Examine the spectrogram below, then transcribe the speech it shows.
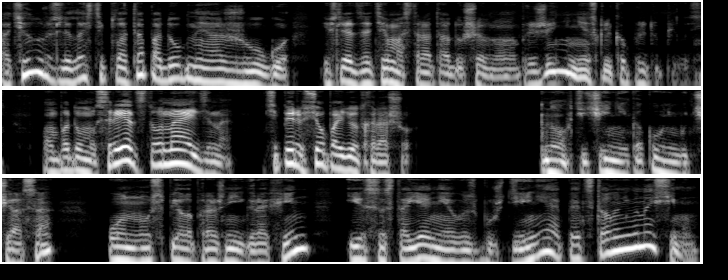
По телу разлилась теплота, подобная ожогу, и вслед за тем острота душевного напряжения несколько притупилась. Он подумал, средство найдено, теперь все пойдет хорошо. Но в течение какого-нибудь часа он успел опорожнить графин, и состояние возбуждения опять стало невыносимым.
